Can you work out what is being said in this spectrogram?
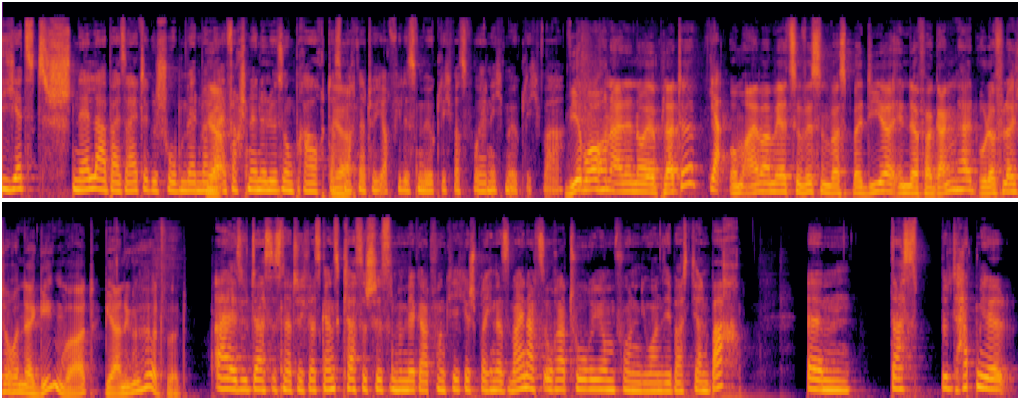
die jetzt schneller beiseite geschoben werden, weil ja. man einfach schnell eine Lösung braucht. Das ja. macht natürlich auch vieles möglich, was vorher nicht möglich war. Wir brauchen eine neue Platte, ja. um einmal mehr zu wissen, was bei dir in der Vergangenheit oder vielleicht auch in der Gegenwart gerne gehört wird. Also das ist natürlich was ganz Klassisches und wenn wir gerade von Kirche sprechen, das Weihnachtsoratorium von Johann Sebastian Bach. Ähm, das hat mir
